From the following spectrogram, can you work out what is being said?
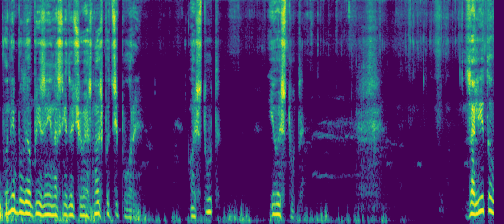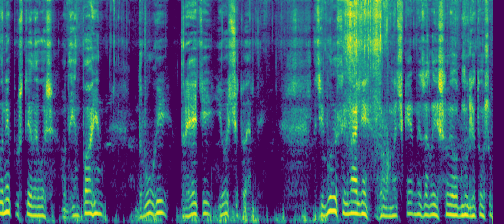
Вони були обрізані на слідуючу весну ось по ці пори. Ось тут і ось тут. За літо вони пустили ось один пагін, другий, третій і ось четвертий. Значить, були сигнальні гроночки. Ми залишили одну для того, щоб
